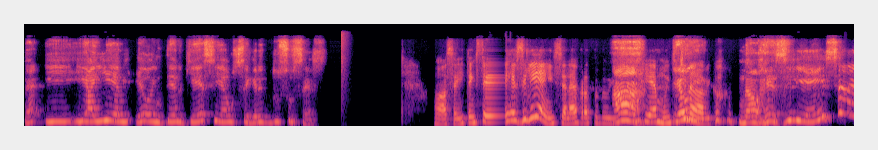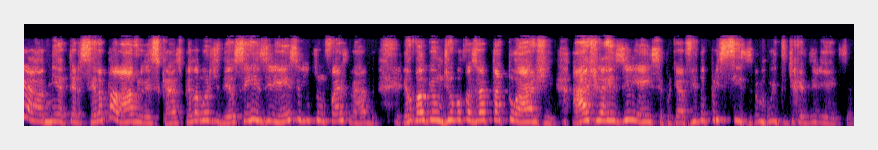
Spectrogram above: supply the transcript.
Né? E, e aí eu, eu entendo que esse é o segredo do sucesso. Nossa, e tem que ser resiliência, né, para tudo isso, ah, que é muito eu, dinâmico. Não, resiliência é a minha terceira palavra nesse caso. Pelo amor de Deus, sem resiliência a gente não faz nada. Eu falo que um dia eu vou fazer uma tatuagem. Haja resiliência, porque a vida precisa muito de resiliência.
